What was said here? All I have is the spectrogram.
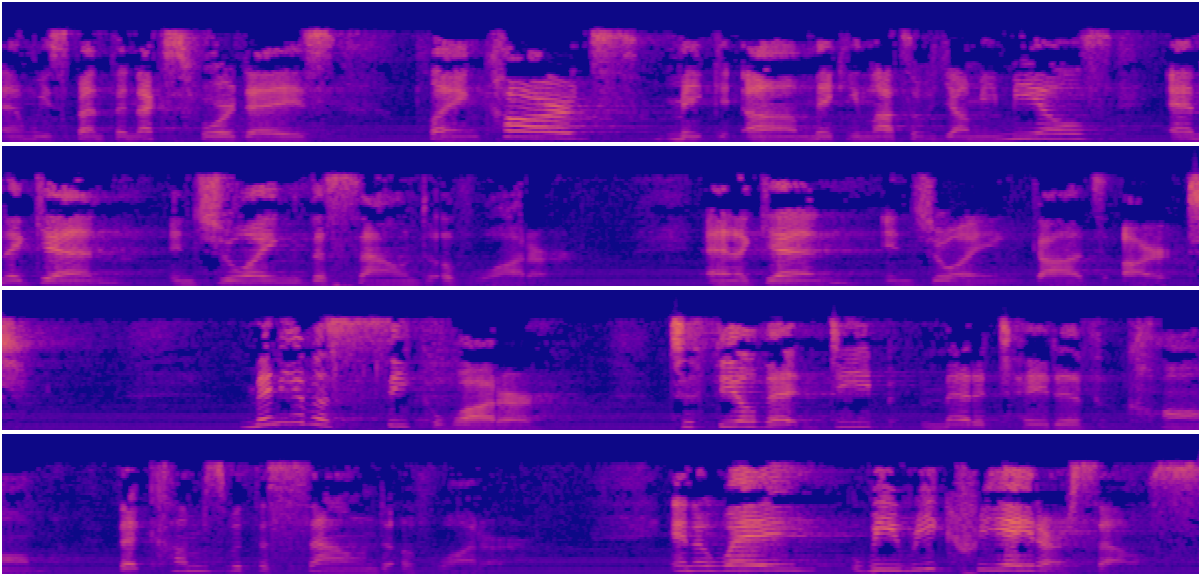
And we spent the next four days playing cards, make, um, making lots of yummy meals, and again, enjoying the sound of water. And again, enjoying God's art. Many of us seek water to feel that deep meditative calm that comes with the sound of water. In a way, we recreate ourselves,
